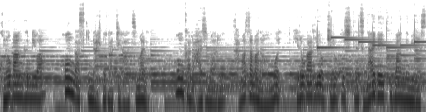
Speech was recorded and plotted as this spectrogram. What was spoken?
この番組は本が好きな人たちが集まり本から始まるさまざまな思い広がりを記録してつないでいく番組です。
